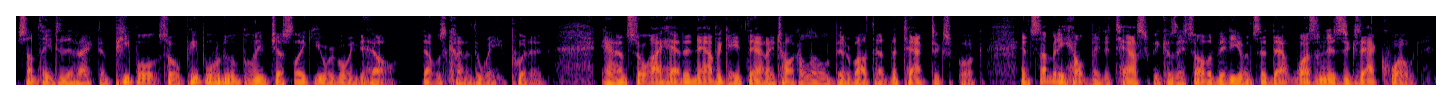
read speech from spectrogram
something to the effect of people, so people who don't believe just like you are going to hell. That was kind of the way he put it. And so I had to navigate that. I talk a little bit about that in the tactics book. And somebody held me to task because they saw the video and said that wasn't his exact quote.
